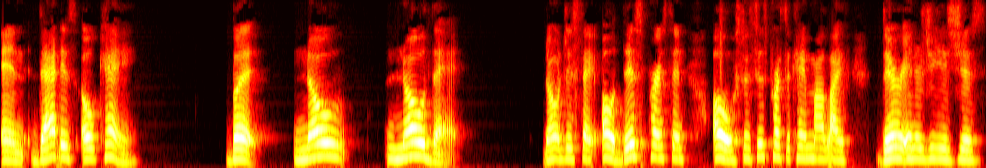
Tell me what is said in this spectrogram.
And that is okay. But know know that. Don't just say, "Oh, this person, oh, since this person came my life, their energy is just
